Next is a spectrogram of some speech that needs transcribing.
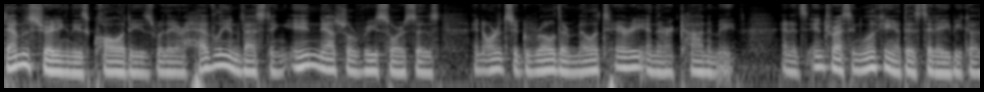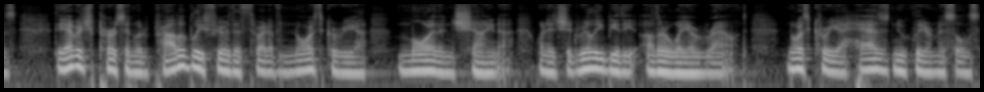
demonstrating these qualities where they are heavily investing in natural resources in order to grow their military and their economy. And it's interesting looking at this today because the average person would probably fear the threat of North Korea more than China, when it should really be the other way around. North Korea has nuclear missiles,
